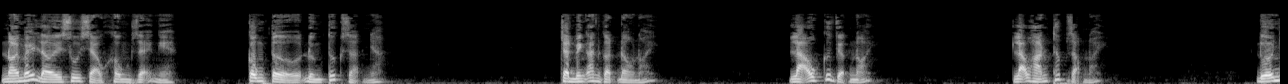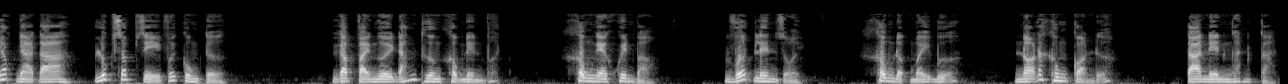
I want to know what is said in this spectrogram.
Nói mấy lời xui xẻo không dễ nghe. Công tử đừng tức giận nhé Trần Bình An gật đầu nói, Lão cứ việc nói. Lão hán thấp giọng nói Đứa nhóc nhà ta Lúc sắp xỉ với cung tử. Gặp phải người đáng thương không nên vớt. Không nghe khuyên bảo. Vớt lên rồi. Không được mấy bữa. Nó đã không còn nữa. Ta nên ngăn cản.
